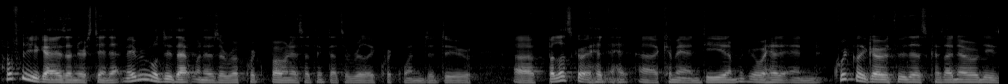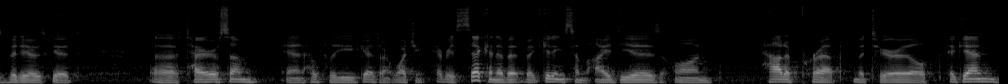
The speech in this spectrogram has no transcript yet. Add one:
hopefully you guys understand that. Maybe we'll do that one as a real quick bonus. I think that's a really quick one to do. Uh, but let's go ahead and hit uh, Command D. I'm gonna go ahead and quickly go through this because I know these videos get uh, tiresome and hopefully you guys aren't watching every second of it, but getting some ideas on how to prep material. Again,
